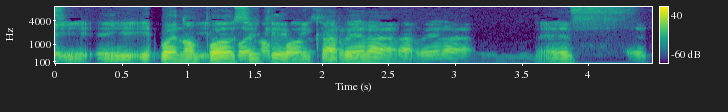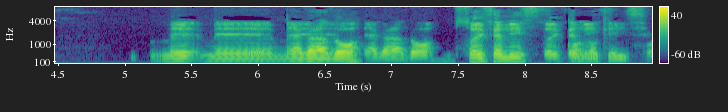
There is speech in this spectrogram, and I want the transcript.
y, bueno, puedo decir que mi carrera es me, me, me agradó, soy feliz con lo que hice.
